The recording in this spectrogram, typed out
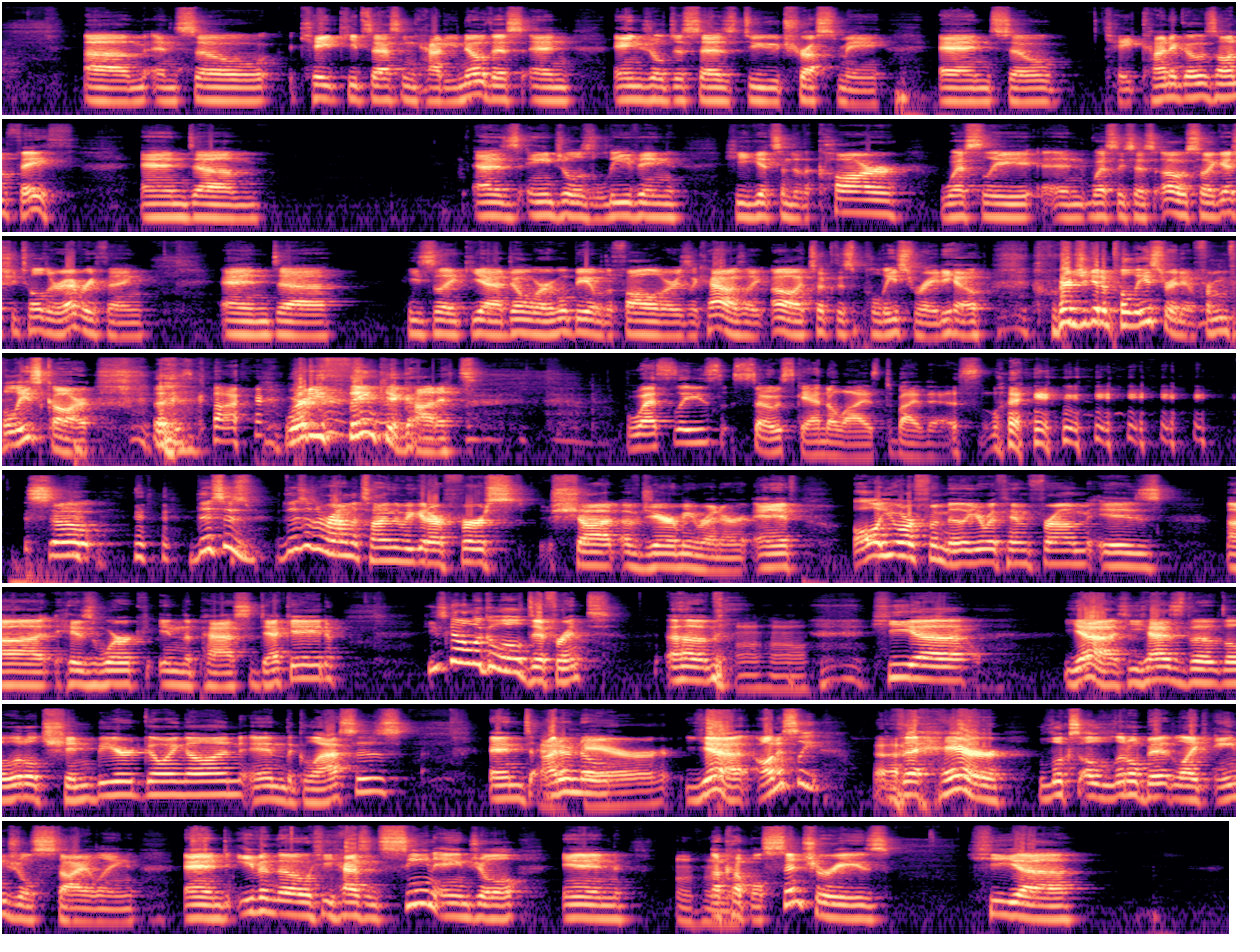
Um, and so Kate keeps asking, "How do you know this?" And Angel just says, "Do you trust me?" And so Kate kind of goes on faith, and um, as Angel is leaving, he gets into the car. Wesley and Wesley says, "Oh, so I guess you told her everything," and uh, he's like, "Yeah, don't worry, we'll be able to follow her." He's like, "How?" I was like, "Oh, I took this police radio. Where'd you get a police radio from? A police car? Where do you think you got it?" Wesley's so scandalized by this. Like, So this is this is around the time that we get our first shot of Jeremy Renner, and if all you are familiar with him from is uh, his work in the past decade, he's gonna look a little different. Um, He, uh, yeah, he has the the little chin beard going on and the glasses, and, I don't know. hair. Yeah, honestly, the hair looks a little bit like Angel styling. And even though he hasn't seen Angel in a couple centuries, he uh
